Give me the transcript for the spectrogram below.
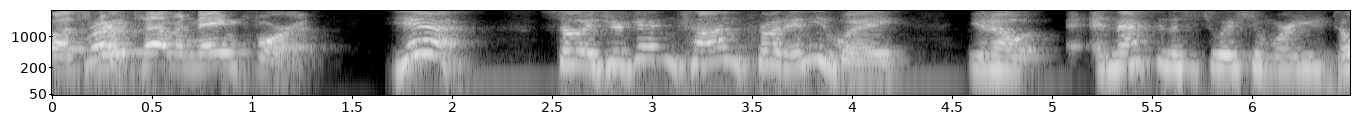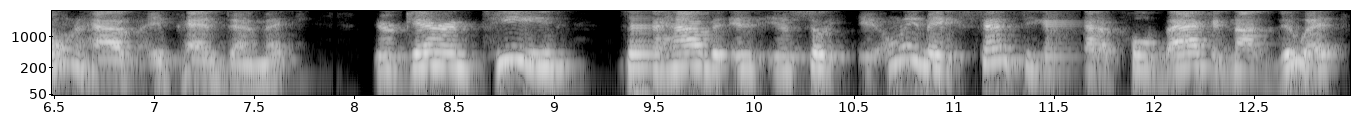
Us Right. nerds have a name for it. Yeah. So if you're getting con crud anyway, you know, and that's in a situation where you don't have a pandemic, you're guaranteed to have it. it- So it only makes sense. You got to pull back and not do it.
